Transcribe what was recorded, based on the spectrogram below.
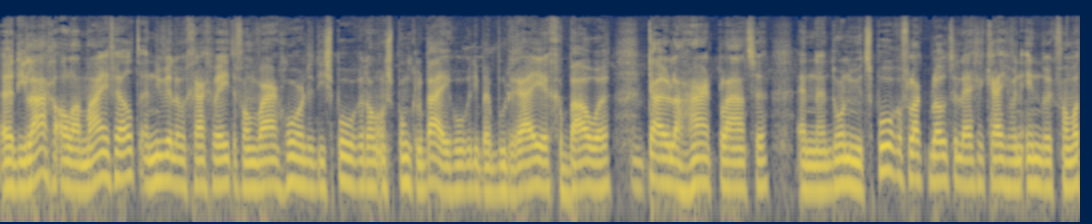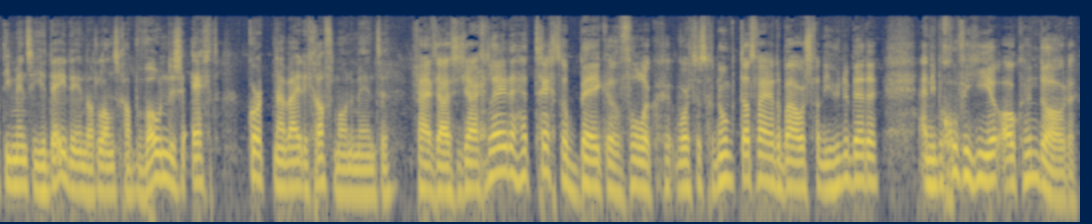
Uh, die lagen al aan maaiveld. En nu willen we graag weten van waar hoorden die sporen dan oorspronkelijk bij. Horen die bij boerderijen, gebouwen, kuilen, haardplaatsen. En uh, door nu het sporenvlak bloot te leggen... krijgen we een indruk van wat die mensen hier deden in dat landschap. Woonden ze echt kort nabij de grafmonumenten. 5000 jaar geleden, het trechterbekervolk wordt het genoemd. Dat waren de bouwers van die hunebedden. En die begroeven hier ook hun doden.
